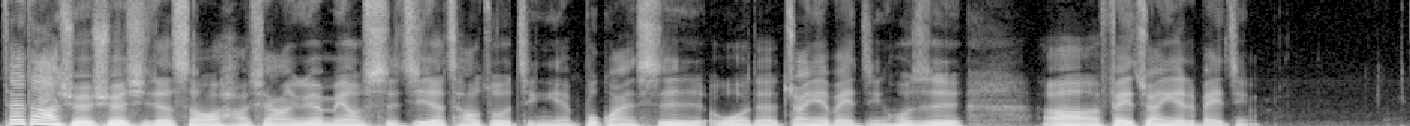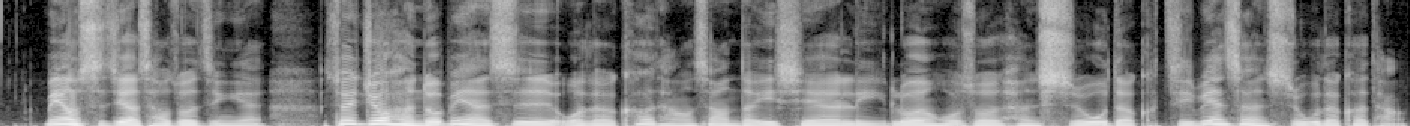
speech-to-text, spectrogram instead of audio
在大学学习的时候，好像因为没有实际的操作经验，不管是我的专业背景或是呃非专业的背景，没有实际的操作经验，所以就很多病人是我的课堂上的一些理论，或者说很实务的，即便是很实务的课堂，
